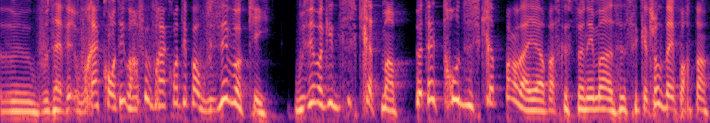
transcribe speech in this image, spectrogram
euh, vous avez, vous racontez, en fait, vous racontez pas, vous évoquez, vous évoquez discrètement, peut-être trop discrètement d'ailleurs, parce que c'est un c'est quelque chose d'important.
